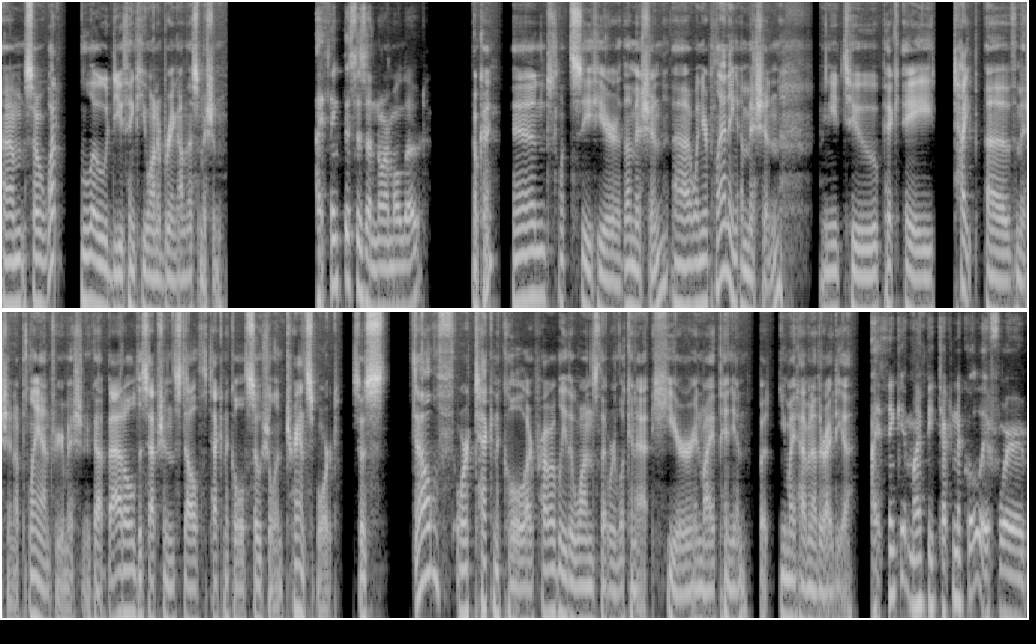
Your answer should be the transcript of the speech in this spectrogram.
Um, so, what load do you think you want to bring on this mission? I think this is a normal load. Okay. And let's see here the mission. Uh, when you're planning a mission, you need to pick a type of mission, a plan for your mission. We've got battle, deception, stealth, technical, social, and transport. So, stealth or technical are probably the ones that we're looking at here, in my opinion, but you might have another idea. I think it might be technical if we're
